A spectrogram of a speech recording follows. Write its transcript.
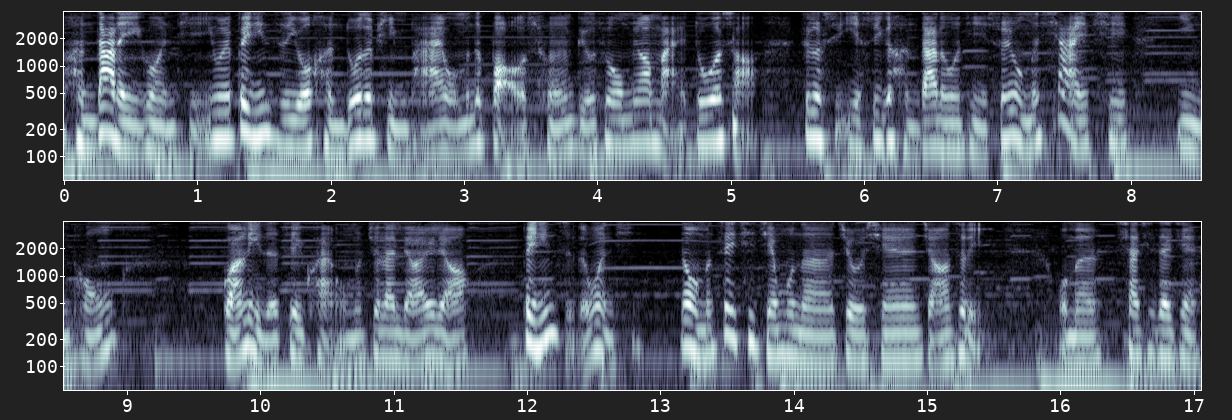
很大的一个问题，因为背景纸有很多的品牌，我们的保存，比如说我们要买多少，这个是也是一个很大的问题。所以，我们下一期影棚管理的这一块，我们就来聊一聊背景纸的问题。那我们这期节目呢，就先讲到这里，我们下期再见。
